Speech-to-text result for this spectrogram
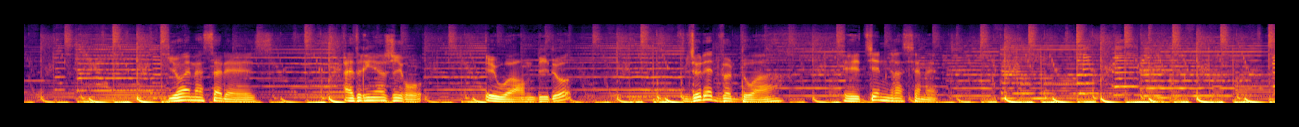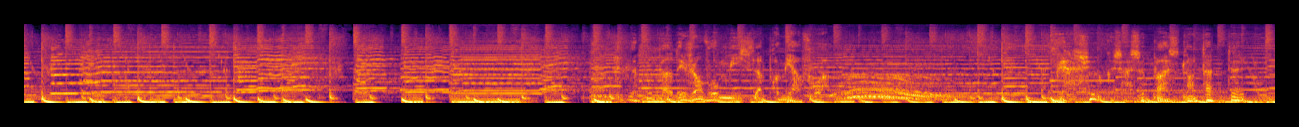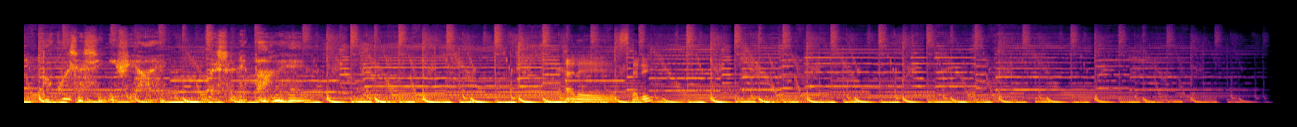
Johanna Salez, Adrien Giraud, Ewan Bido, Violette Voldoir et Étienne Gracianet. Gens vomissent la première fois. Bien sûr que ça se passe dans ta tête. Pourquoi ça signifierait? Que ce n'est pas réel Allez, salut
